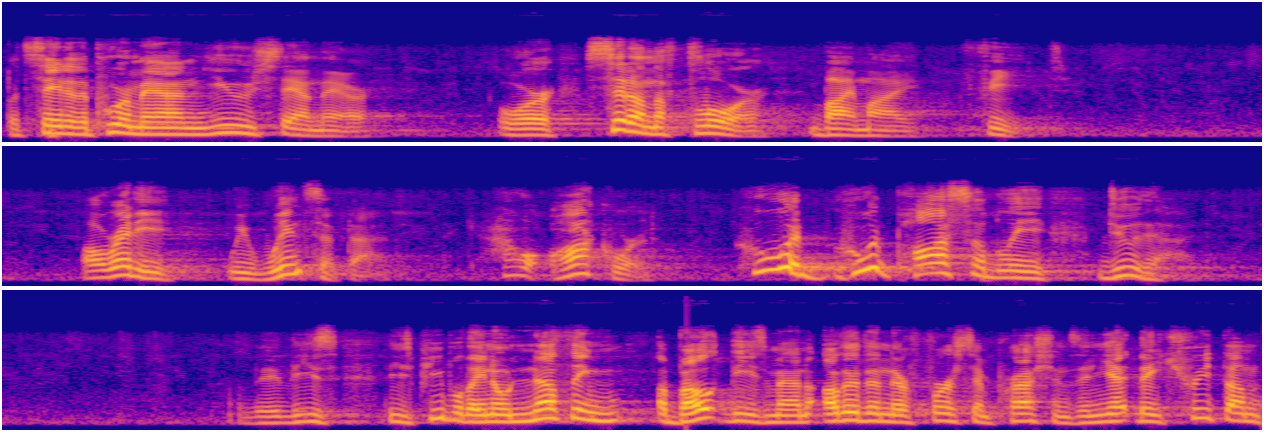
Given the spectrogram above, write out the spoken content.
but say to the poor man, You stand there or sit on the floor by my feet. Already we wince at that. How awkward. Who would, who would possibly do that? They, these, these people, they know nothing about these men other than their first impressions, and yet they treat them,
